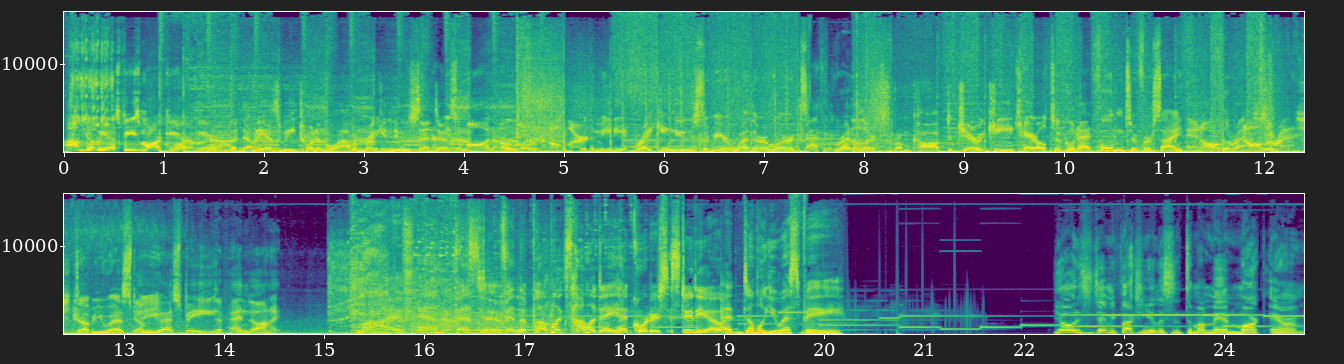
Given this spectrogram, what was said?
I'm WSB's Mark Arum. The WSB 24 Hour Breaking News Center is on alert, alert with immediate breaking news, severe weather alerts, traffic red alerts from Cobb to Cherokee, Carroll to Gwinnett, Fulton to Forsyth, and all the rest. All the rest. WSB. WSB. Depend on it. Live and festive in the Publix Holiday Headquarters studio at WSB. Yo, this is Jamie Foxx, and you're listening to my man Mark Arum.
